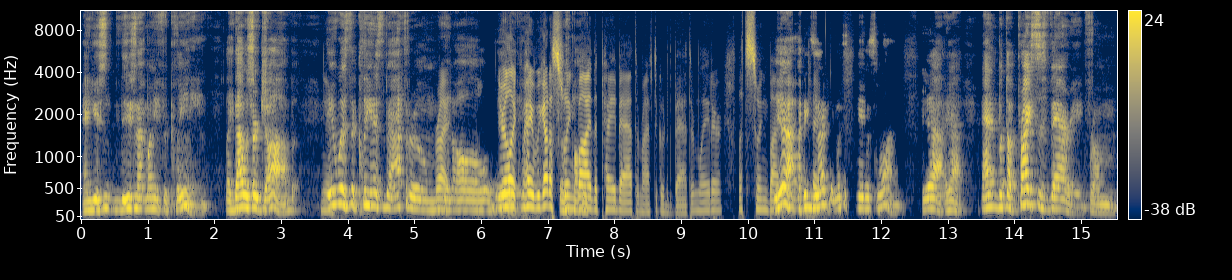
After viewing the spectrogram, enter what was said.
and using using that money for cleaning. Like that was her job. Yeah. It was the cleanest bathroom Right. in all. You're like, hey, we got to swing by the pay bathroom. I have to go to the bathroom later. Let's swing by. yeah, exactly. What's the cleanest one? Yeah, yeah. And but the prices varied from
